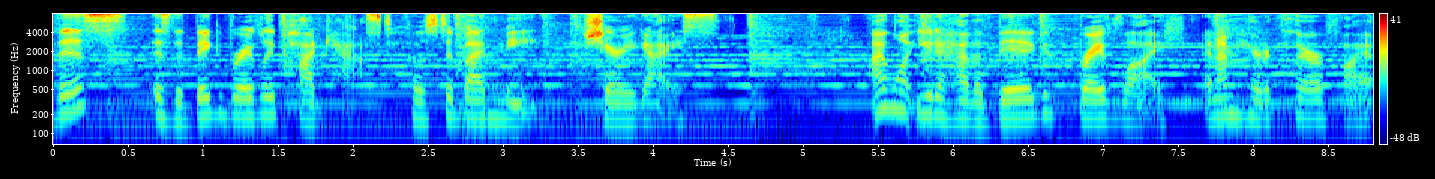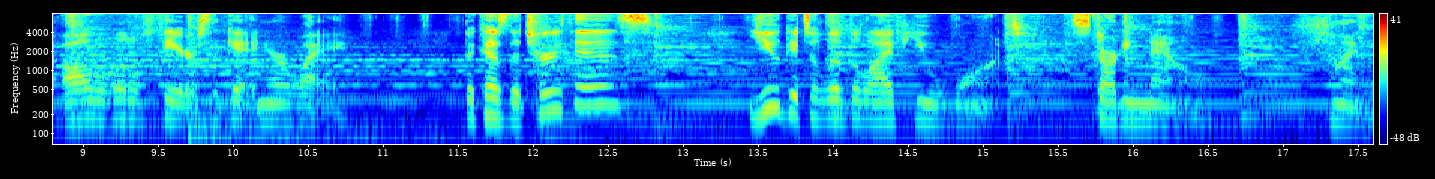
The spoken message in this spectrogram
This is the Big Bravely podcast, hosted by me, Sherry Geis. I want you to have a big, brave life, and I'm here to clarify all the little fears that get in your way. Because the truth is, you get to live the life you want, starting now, finally.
